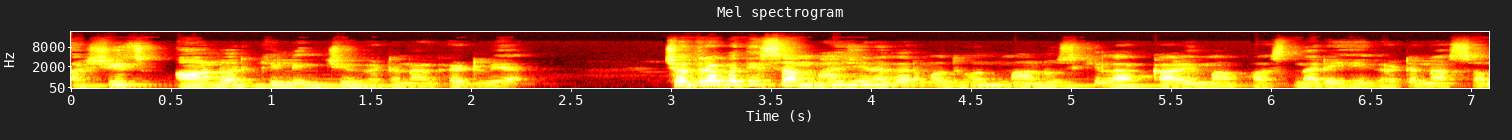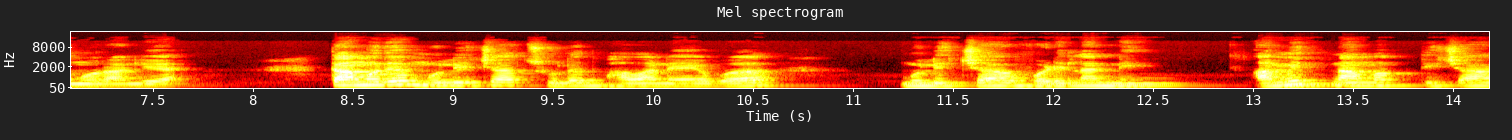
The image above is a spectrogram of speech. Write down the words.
अशीच ऑनर किलिंगची घटना घडली आहे. छत्रपती संभाजीनगरमधून माणुसकीला काळीमा फासणारी ही घटना समोर आली आहे. त्यामध्ये मुलीच्या चुलत भावाने व मुलीच्या वडिलांनी अमित नामक तिच्या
